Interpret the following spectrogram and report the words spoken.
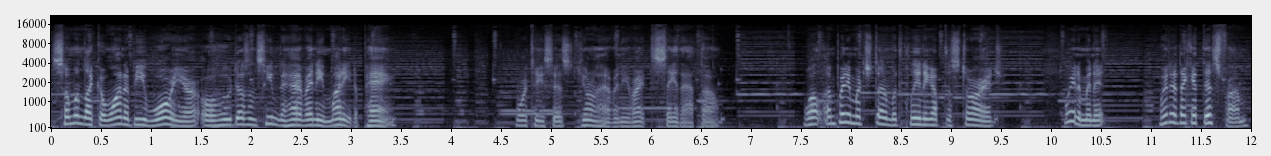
someone like a wannabe warrior or who doesn't seem to have any money to pay. Forte says, you don't have any right to say that, though. Well, I'm pretty much done with cleaning up the storage. Wait a minute. Where did I get this from?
